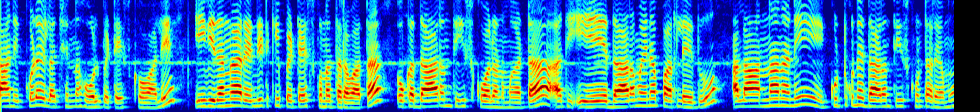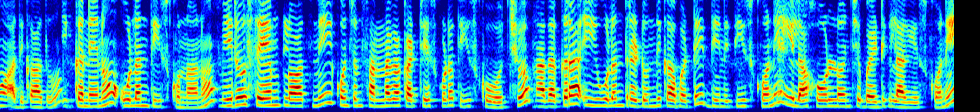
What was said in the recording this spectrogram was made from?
దానికి కూడా ఇలా చిన్న హోల్ పెట్టేసుకోవాలి. ఈ విధంగా రెండిటికి పెట్టేసుకున్న తర్వాత ఒక దారం తీసుకోవాలన్నమాట. అది ఏ దారమైనా పర్లేదు. అలా అన్నానని కుట్టుకునే దారం తీసుకుంటారేమో అది కాదు. ఇక్కడ నేను ఉలన్ తీసుకున్నాను. మీరు సేమ్ క్లాత్ని కొంచెం సన్నగా కట్ చేసి కూడా తీసుకోవచ్చు. నా దగ్గర ఈ ఉలన్ థ్రెడ్ ఉంది కాబట్టి దీన్ని తీసుకొని ఇలా హోల్ నుంచి బయటికి లాగేసుకొని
